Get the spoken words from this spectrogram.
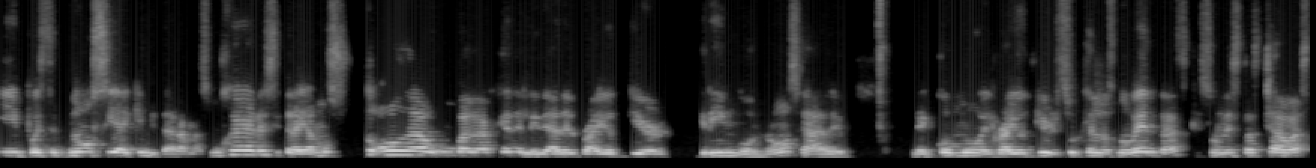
y pues no, sí hay que invitar a más mujeres y traíamos todo un bagaje de la idea del Riot Gear gringo, ¿no? O sea, de, de cómo el Riot Gear surge en los noventas, que son estas chavas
